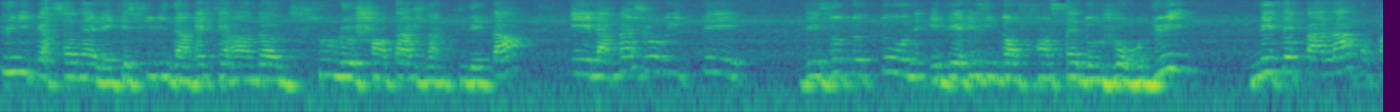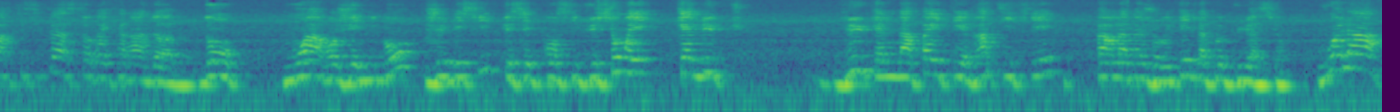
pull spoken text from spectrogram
unipersonnelle a été suivie d'un référendum sous le chantage d'un coup d'État, et la majorité des autochtones et des résidents français d'aujourd'hui n'étaient pas là pour participer à ce référendum. Donc, moi, Roger Nimot, je décide que cette constitution est caduque, vu qu'elle n'a pas été ratifiée par la majorité de la population. Voilà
